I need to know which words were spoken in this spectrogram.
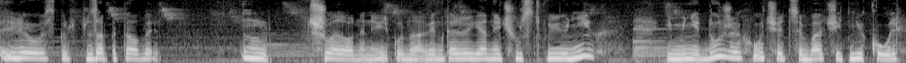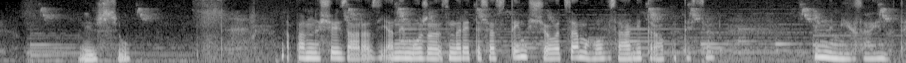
його запитали, ну, що ранений куди. Він каже, я не чувствую ніг, і мені дуже хочеться бачити Ніколь. І все. Напевно, що і зараз я не можу змиритися з тим, що це могло взагалі трапитися. Він не міг загинути.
